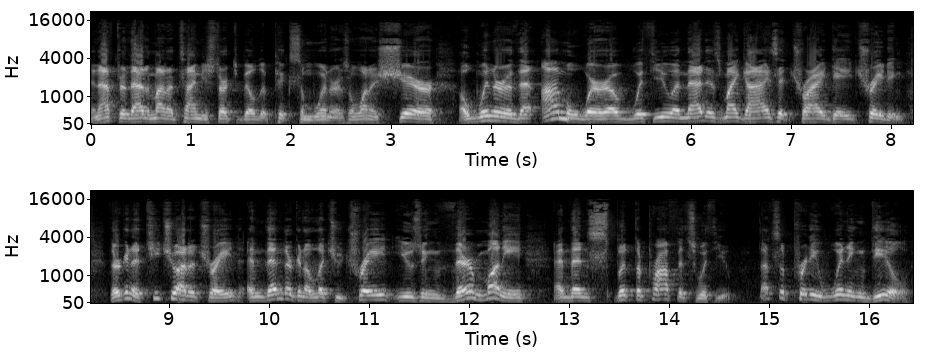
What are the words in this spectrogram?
And after that amount of time, you start to be able to pick some winners. I want to share a winner that I'm aware of with you, and that is my guys at Try Day Trading. They're going to teach you how to trade, and then they're going to let you trade using their money and then split the profits with you. That's a pretty winning deal.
